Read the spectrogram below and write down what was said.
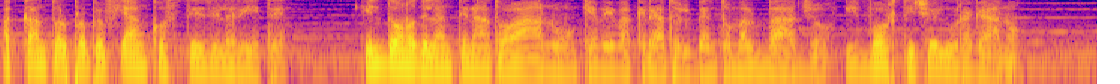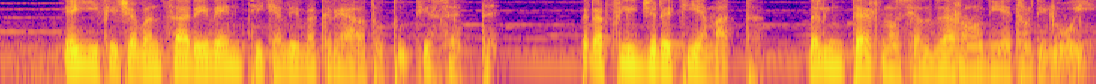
Accanto al proprio fianco stese la rete, il dono dell'antenato Anu che aveva creato il vento malvagio, il vortice e l'uragano. Egli fece avanzare i venti che aveva creato, tutti e sette, per affliggere Tiamat. Dall'interno si alzarono dietro di lui.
